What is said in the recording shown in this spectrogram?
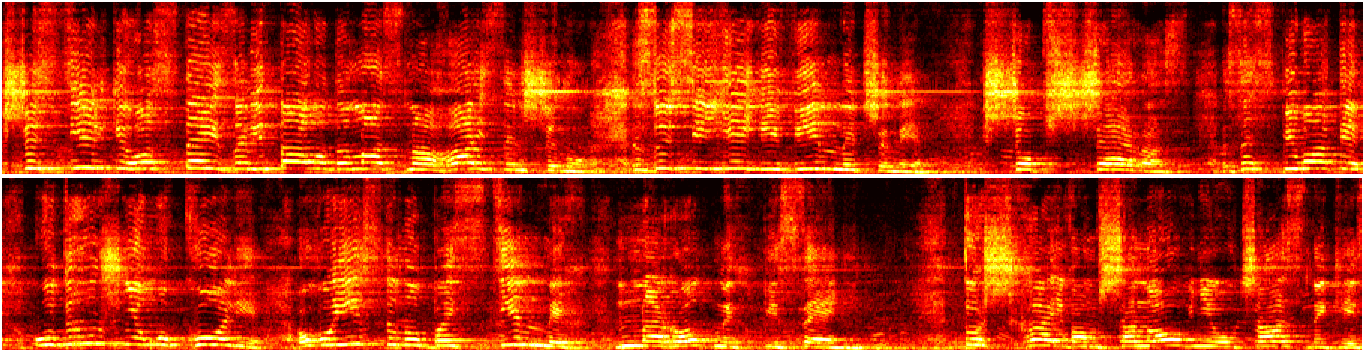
що стільки гостей завітало до нас на Гайсенщину з усієї Вінничини, щоб ще раз заспівати у дружньому колі воістину безцінних народних пісень. Тож хай вам, шановні учасники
